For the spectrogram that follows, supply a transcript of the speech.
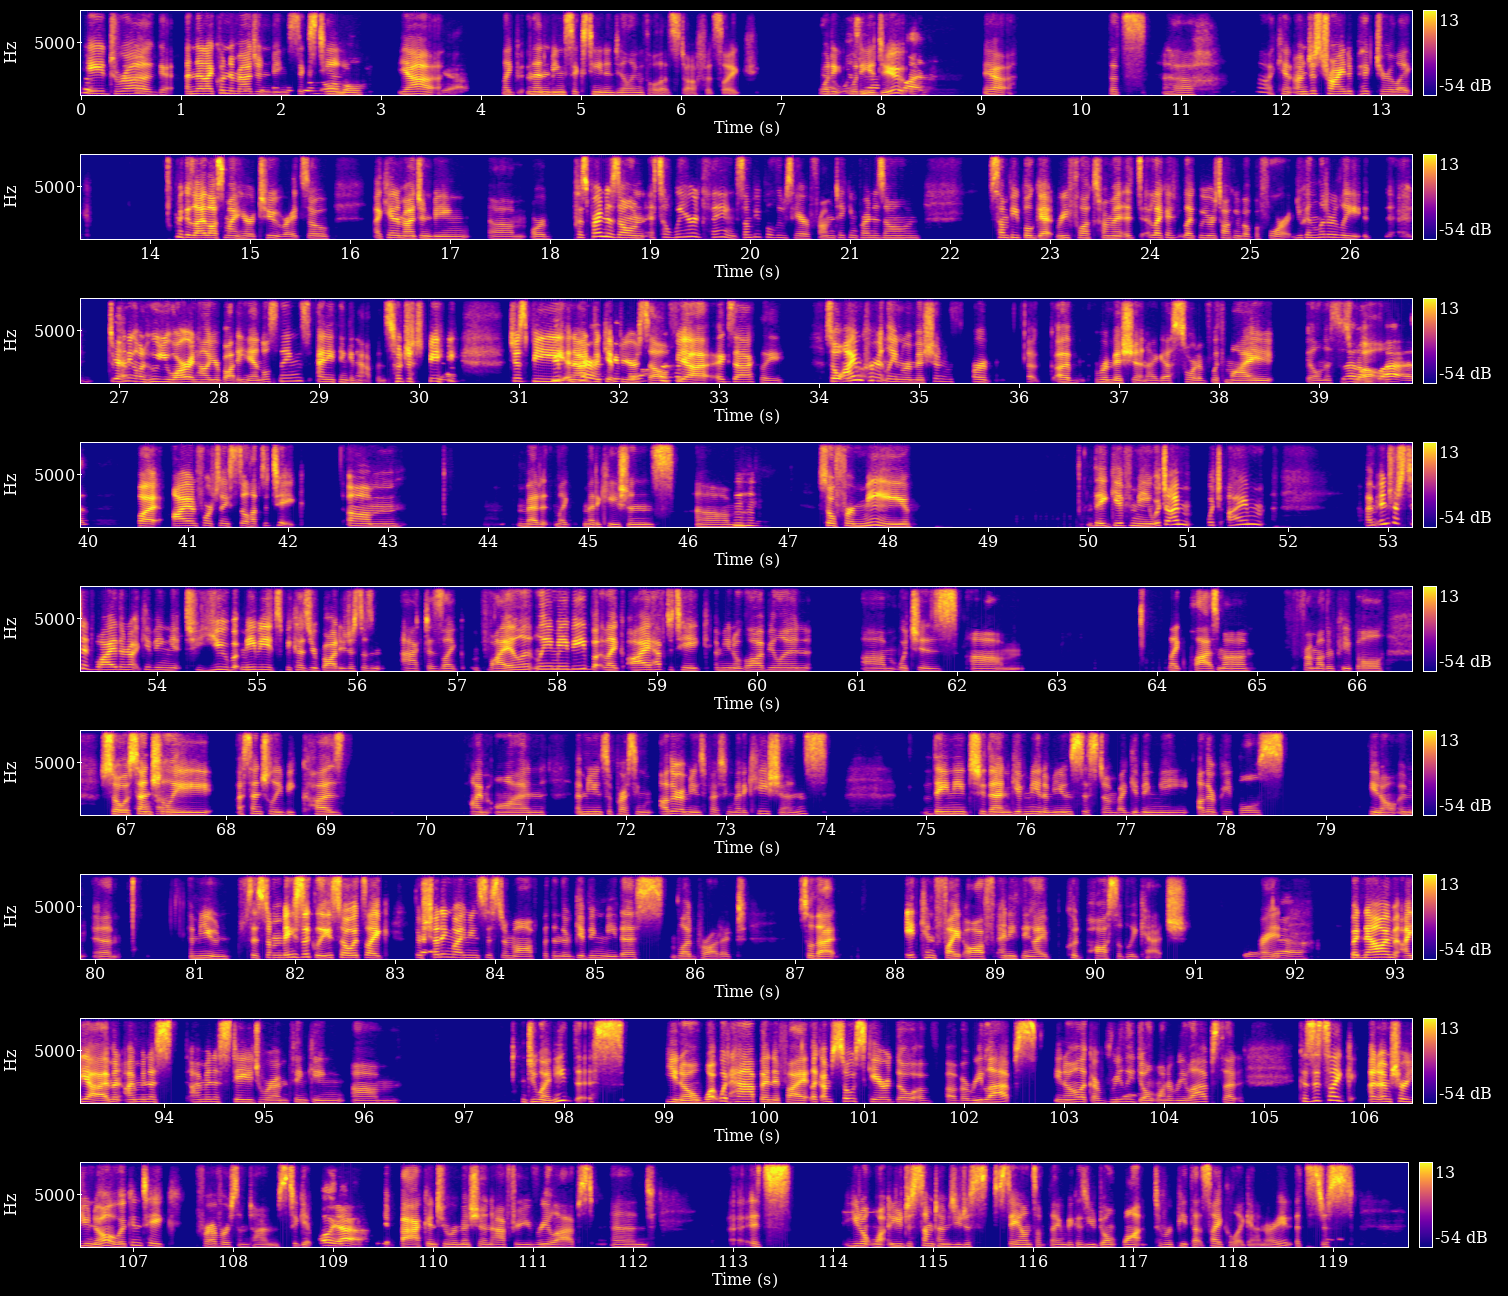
a drug. And then I couldn't imagine being 16. Normal. Yeah. Yeah. Like and then being 16 and dealing with all that stuff. It's like, what do what do you do? fun. Yeah. That's uh I can't I'm just trying to picture like because I lost my hair too, right? So I can't imagine being um or because prednisone, it's a weird thing. Some people lose hair from taking prednisone. Some people get reflux from it. It's like like we were talking about before. You can literally, uh, depending on who you are and how your body handles things, anything can happen. So just be, just be Be an advocate for yourself. Yeah, exactly. So I'm currently in remission with, or a, a remission, I guess, sort of with my illness as well. But I unfortunately still have to take um med like medications. Um Mhm. so for me they give me which I'm which I'm I'm interested why they're not giving it to you, but maybe it's because your body just doesn't act as like violently, maybe. But like I have to take immunoglobulin, um, which is um like plasma from other people. So essentially, essentially because I'm on immune suppressing other immune suppressing medications, they need to then give me an immune system by giving me other people's, you know, um, immune system basically. So it's like they're shutting my immune system off, but then they're giving me this blood product so that it can fight off anything I could possibly catch. right? Yeah. But now I'm yeah I'm in, I'm in a I'm in a stage where I'm thinking, um, do I need this? You know, what would happen if I like I'm so scared though of of a relapse, you know, like I really don't want to relapse that because it's like and I'm sure you know it can take forever sometimes to get Oh yeah. get back into remission after you've relapsed and uh, it's you don't want you just sometimes you just stay on something because you don't want to repeat that cycle again right it's just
